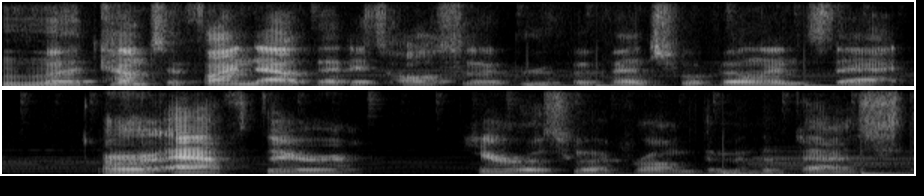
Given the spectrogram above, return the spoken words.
mm-hmm. but come to find out that it's also a group of vengeful villains that are after heroes who have wronged them in the past.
